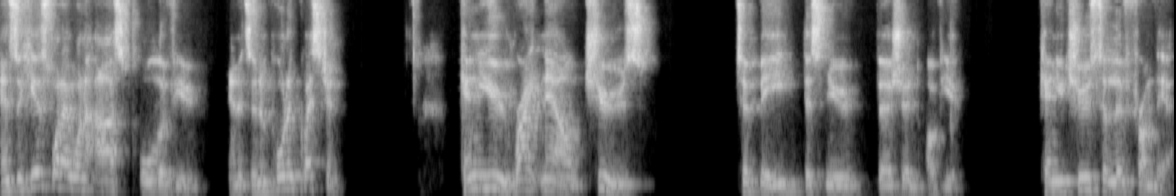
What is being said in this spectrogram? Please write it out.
And so here's what I want to ask all of you, and it's an important question. Can you right now choose to be this new version of you? Can you choose to live from there?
